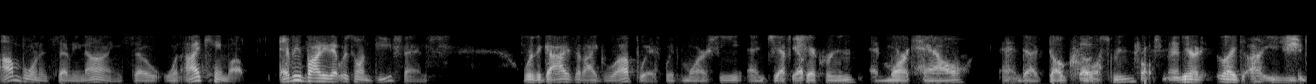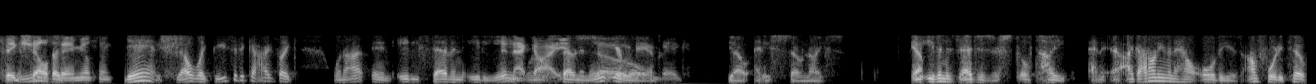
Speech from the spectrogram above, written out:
I'm born in '79. So when I came up, everybody that was on defense were the guys that I grew up with, with Marshy and Jeff Yep. Chychrun and Mark Howe and uh, Doug Crossman. Crossman. You know, like are you Big? Kjell Like, Samuelsson. yeah, Kjell. Like these are the guys. Like when I in '87, '88, And that I guy was seven is and eight so year damn old, big. yo, and he's so nice. Yep. And even his edges are still tight. And like I don't even know how old he is. I'm 42,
